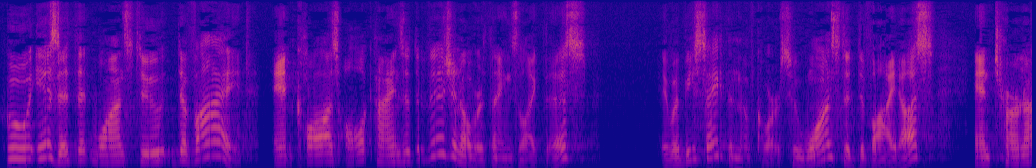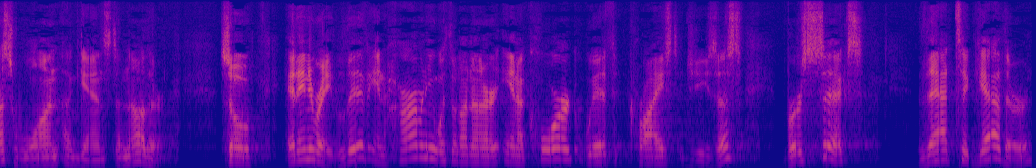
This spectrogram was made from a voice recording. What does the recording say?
Who is it that wants to divide and cause all kinds of division over things like this? It would be Satan, of course, who wants to divide us and turn us one against another. So, at any rate, live in harmony with one another in accord with Christ Jesus. Verse 6 that together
